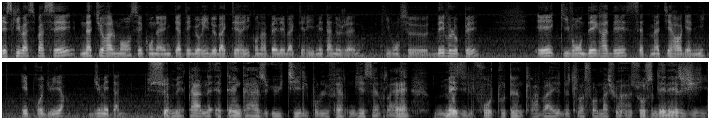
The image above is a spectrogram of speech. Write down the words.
Et ce qui va se passer naturellement, c'est qu'on a une catégorie de bactéries qu'on appelle les bactéries méthanogènes qui vont se développer et qui vont dégrader cette matière organique et produire du méthane. Ce méthane est un gaz utile pour le fermier, c'est vrai, mais il faut tout un travail de transformation en source d'énergie.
